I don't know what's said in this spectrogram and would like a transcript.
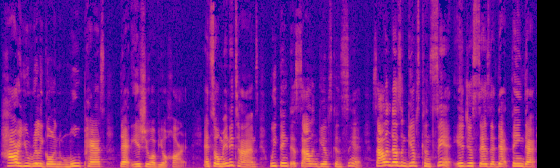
how are you really going to move past that issue of your heart? And so many times we think that silent gives consent. Silent doesn't give consent. It just says that that thing that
